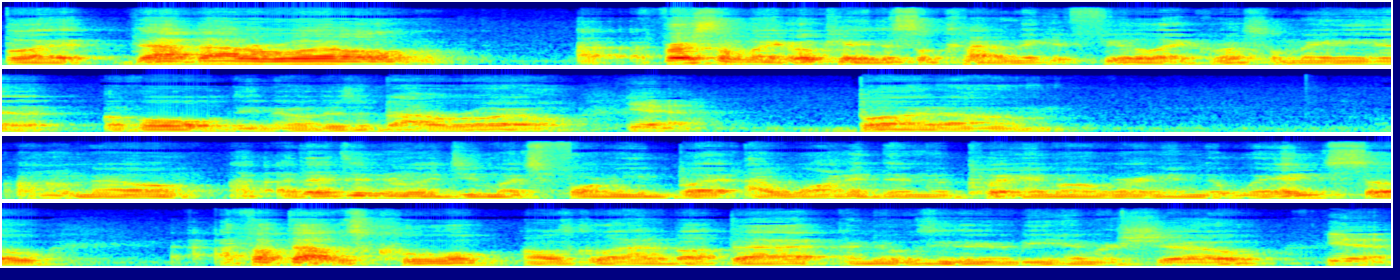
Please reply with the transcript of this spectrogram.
But that battle royal, uh, at first I'm like, okay, this will kind of make it feel like WrestleMania of old. You know, there's a battle royal. Yeah. But um, I don't know. I, I- that didn't really do much for me. But I wanted them to put him over and him to win. So I thought that was cool. I was glad about that. I knew it was either going to be him or Show, Yeah.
